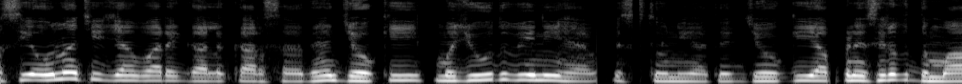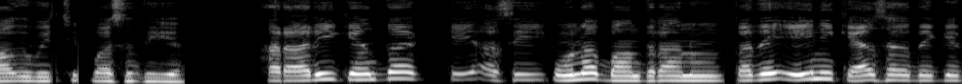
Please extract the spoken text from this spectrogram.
ਅਸੀਂ ਉਹਨਾਂ ਚੀਜ਼ਾਂ ਬਾਰੇ ਗੱਲ ਕਰ ਸਕਦੇ ਹਾਂ ਜੋ ਕਿ ਮੌਜੂਦ ਵੀ ਨਹੀਂ ਹੈ ਇਸ ਦੁਨੀਆ ਤੇ, ਜੋ ਕਿ ਆਪਣੇ ਸਿਰਫ ਦਿਮਾਗ ਵਿੱਚ ਵਸਦੀ ਹੈ ਹਰਾਰੀ ਕਹਿੰਦਾ ਕਿ ਅਸੀਂ ਉਹਨਾਂ ਬਾਂਦਰਾਂ ਨੂੰ ਕਦੇ ਇਹ ਨਹੀਂ ਕਹਿ ਸਕਦੇ ਕਿ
